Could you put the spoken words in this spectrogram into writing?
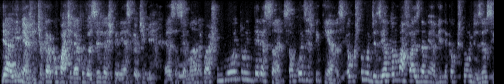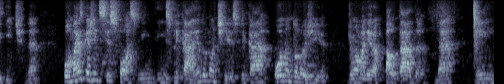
E aí, minha gente, eu quero compartilhar com vocês a experiência que eu tive essa semana, que eu acho muito interessante. São coisas pequenas. Eu costumo dizer, eu estou numa fase da minha vida que eu costumo dizer o seguinte, né? Por mais que a gente se esforce em, em explicar endodontia, explicar odontologia de uma maneira pautada, né, em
